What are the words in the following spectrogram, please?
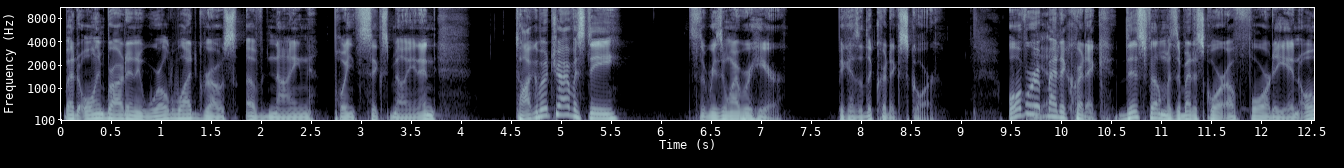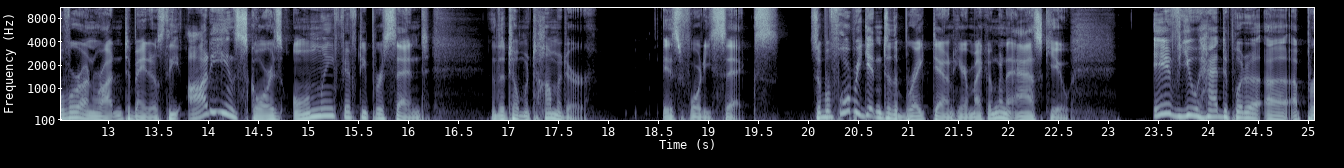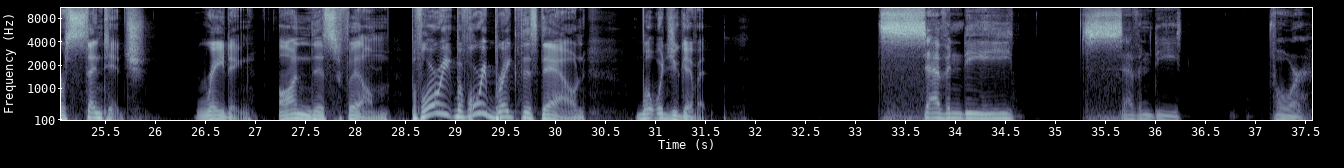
but only brought in a worldwide gross of 9.6 million. And talk about travesty, it's the reason why we're here because of the critic score. Over at Metacritic, this film has a Metascore of 40, and over on Rotten Tomatoes, the audience score is only 50%, the tomatometer is 46. So before we get into the breakdown here, Mike, I'm going to ask you if you had to put a, a, a percentage rating on this film before we before we break this down, what would you give it? 70, 74.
